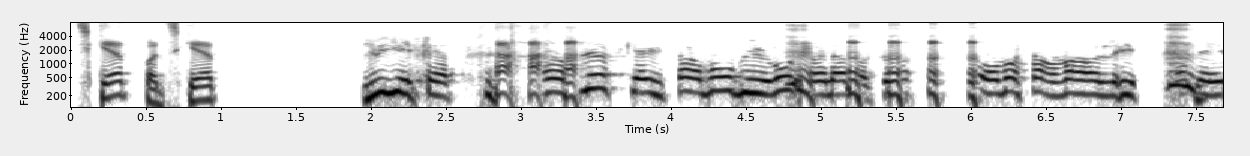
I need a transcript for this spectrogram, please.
Ticket, pas de ticket? Lui, il est fait. en plus, qu'il s'en va au bureau, c'est un avocat, on va s'en revenger. Mais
